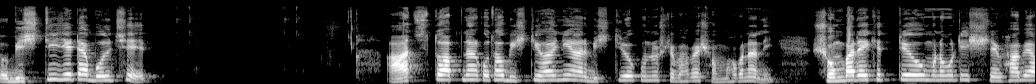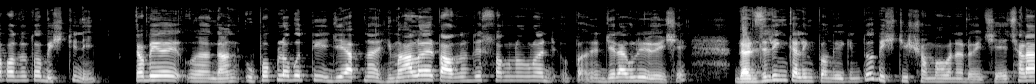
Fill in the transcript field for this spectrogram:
তো বৃষ্টি যেটা বলছে, আজ তো আপনার কোথাও বৃষ্টি হয়নি আর বৃষ্টিরও কোনো সেভাবে সম্ভাবনা নেই। সোমবারের ক্ষেত্রেও মোটামুটি সেভাবে আপাতত বৃষ্টি নেই। তবে উপকূলবর্তী যে আপনার হিমালয়ের পাদদেশ সংলগ্ন জেলাগুলি রয়েছে দার্জিলিং, কালিম্পংয়ে কিন্তু বৃষ্টির সম্ভাবনা রয়েছে। এছাড়া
